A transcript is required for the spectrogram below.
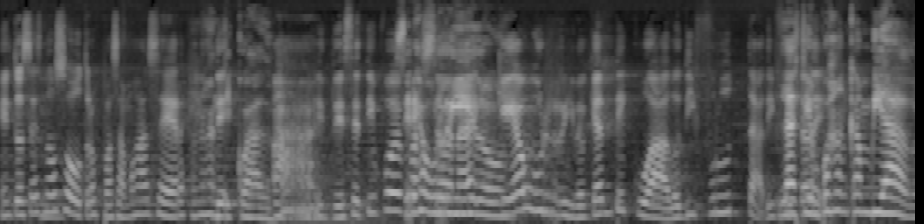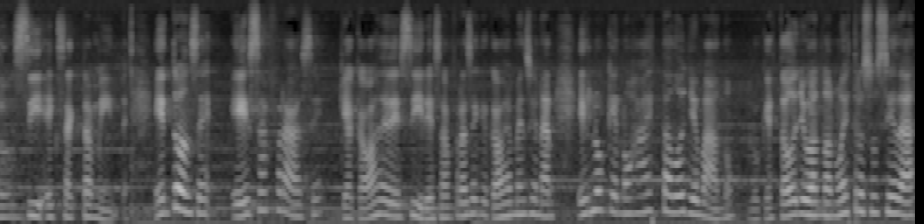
entonces nosotros pasamos a ser Unos de- anticuados. Ay, de ese tipo de personas. aburrido. Qué aburrido, qué anticuado. Disfruta, disfruta. Los de- tiempos han cambiado. Sí, exactamente. Entonces, esa frase que acabas de decir, esa frase que acabas de mencionar, es lo que nos ha estado llevando, lo que ha estado llevando a nuestra sociedad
